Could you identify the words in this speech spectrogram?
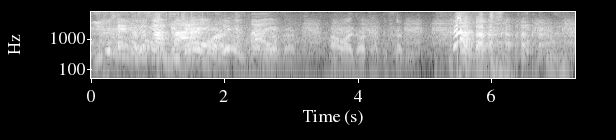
You just hating because it's not Drew. Barrymore. You just biased. How I don't have to tell you.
